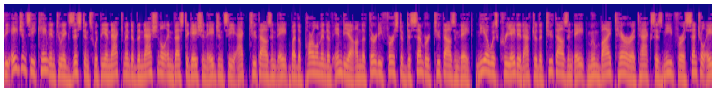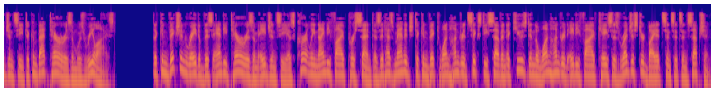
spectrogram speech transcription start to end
The agency came into existence with the enactment of the National Investigation Agency Act 2008 by the Parliament of India on 31 December 2008. NIA was created after the 2008 Mumbai terror attacks as need for a central agency to combat terrorism was realised. The conviction rate of this anti-terrorism agency is currently 95% as it has managed to convict 167 accused in the 185 cases registered by it since its inception.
